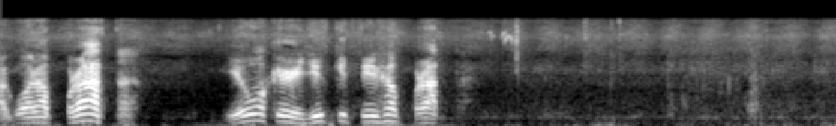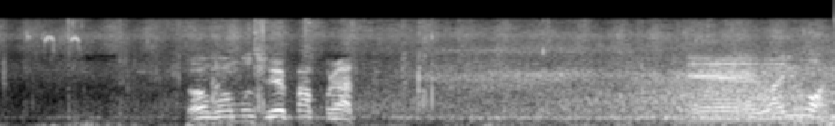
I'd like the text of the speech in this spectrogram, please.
Agora a prata, eu acredito que esteja prata. Então vamos ver para a prata. É, Laione,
